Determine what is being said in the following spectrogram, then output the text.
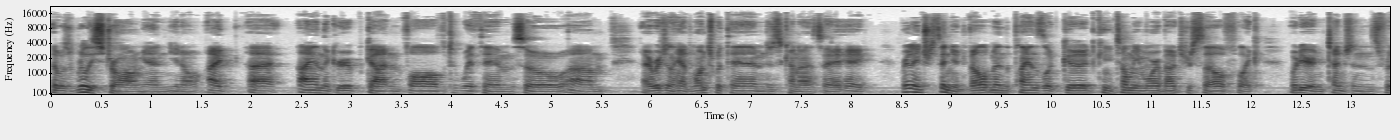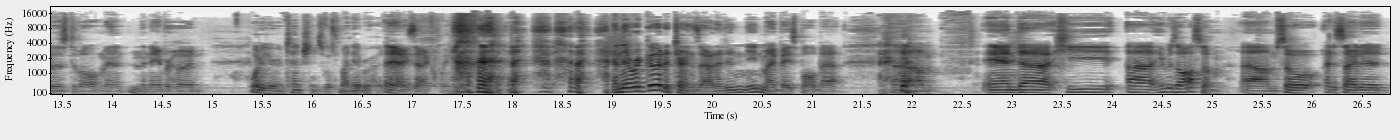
that was really strong. And you know, I uh, I and the group got involved with him. So um, I originally had lunch with him, just kind of say, hey, really interested in your development. The plans look good. Can you tell me more about yourself? Like, what are your intentions for this development in the neighborhood? What are your intentions with my neighborhood? Yeah, exactly. and they were good. It turns out I didn't need my baseball bat. Um, and uh, he uh, he was awesome. Um, so I decided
